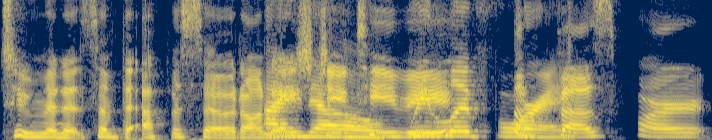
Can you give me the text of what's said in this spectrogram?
Two minutes of the episode on I know. HGTV. We live for the it. Best part.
